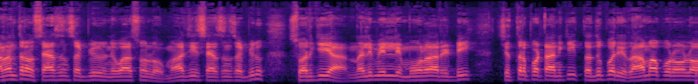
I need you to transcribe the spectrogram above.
అనంతరం శాసనసభ్యులు నివాసంలో మాజీ శాసనసభ్యులు స్వర్గీయ నలిమిల్లి మూలారెడ్డి చిత్రపటానికి తదుపరి రామాపురంలో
